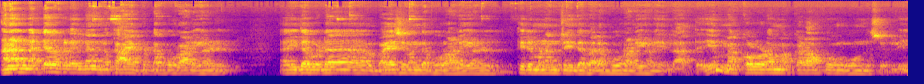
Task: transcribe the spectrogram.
ஆனால் மற்றவர்கள் எல்லாம் இந்த காயப்பட்ட போராளிகள் இதை விட வயசு வந்த போராளிகள் திருமணம் செய்த பல போராளிகள் எல்லாத்தையும் மக்களோட மக்களாக போங்கன்னு சொல்லி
